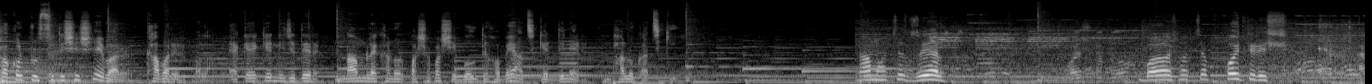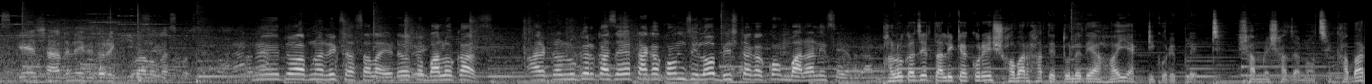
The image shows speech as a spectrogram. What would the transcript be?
সকল প্রস্তুতি শেষে এবার খাবারের পালা। একে একে নিজেদের নাম লেখানোর পাশাপাশি বলতে হবে আজকের দিনের ভালো কাজ কি। নাম হচ্ছে জুয়েল। বয়স বয়স হচ্ছে পঁয়ত্রিশ। আজকে সারাদিনের ভিতরে কি ভালো কাজ করছেন? আমি তো আপনার রিক্সা চালাই এটাও তো ভালো কাজ। আর একটা লোকের কাছে টাকা কম ছিল বিশ টাকা কম ভাড়া নিছি ভালো কাজের তালিকা করে সবার হাতে তুলে দেয়া হয় একটি করে প্লেট। সামনে সাজানো আছে খাবার।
